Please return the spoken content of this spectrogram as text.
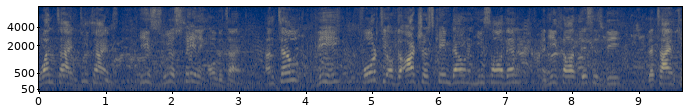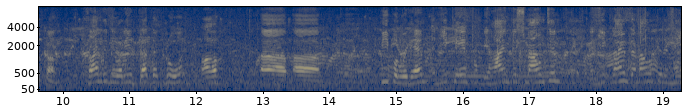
One time, two times. He was failing all the time until the 40 of the archers came down and he saw them and he thought this is the, the time to come. Khalid ibn Walid got the group of uh, uh, people with him and he came from behind this mountain and he climbed the mountain and he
